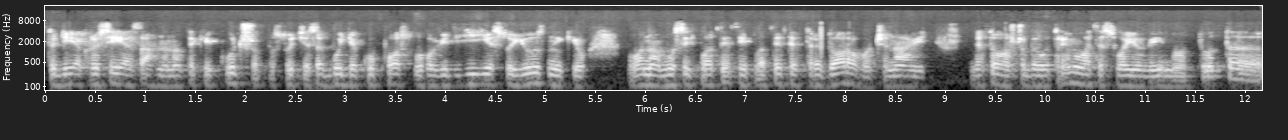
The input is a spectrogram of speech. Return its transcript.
Тоді як Росія загнана в такий кут, що по суті за будь-яку послугу від її союзників вона мусить платити і платити втридорого, чи навіть для того, щоб утримувати свою війну. Тут, е,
